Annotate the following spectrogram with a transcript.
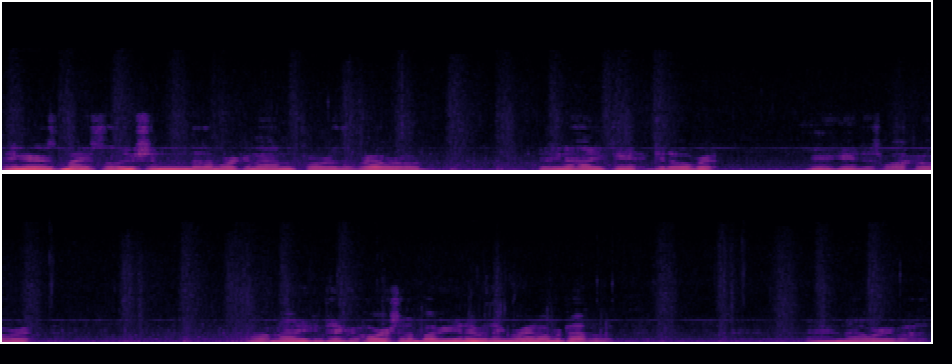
And here's my solution that I'm working on for the railroad. Because you know how you can't get over it? You can't just walk over it. Well, now you can take a horse and a buggy and everything right over top of it. And not worry about it.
